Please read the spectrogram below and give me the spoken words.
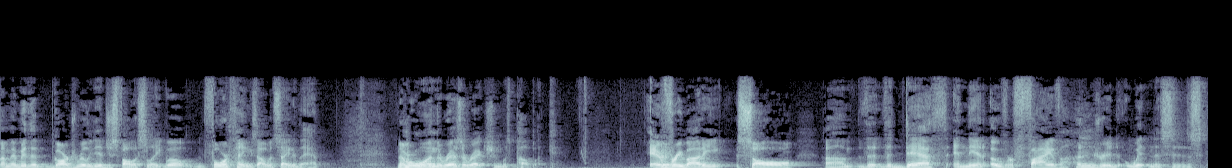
uh, maybe the guards really did just fall asleep. Well, four things I would say to that. Number one, the resurrection was public. Everybody saw um, the, the death, and then over 500 witnesses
